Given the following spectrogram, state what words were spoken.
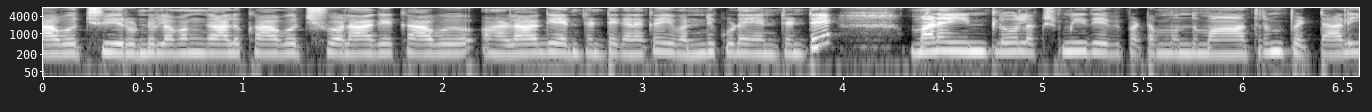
కావచ్చు ఈ రెండు లవంగాలు కావచ్చు అలాగే కావు అలాగే ఏంటంటే కనుక ఇవన్నీ కూడా ఏంటంటే మన ఇంట్లో లక్ష్మీదేవి పటం ముందు మాత్రం పెట్టాలి.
